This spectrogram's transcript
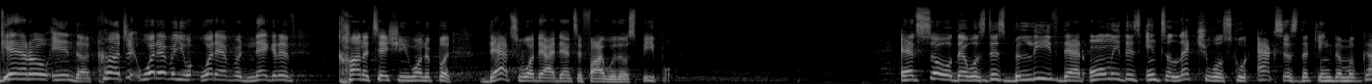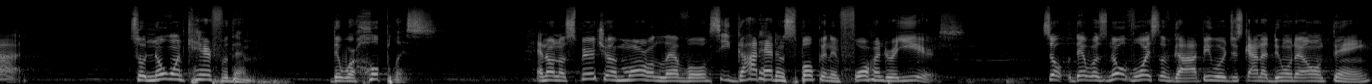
ghetto, in the country, whatever you, whatever negative connotation you want to put. That's what they identify with those people. And so there was this belief that only these intellectuals could access the kingdom of God. So no one cared for them. They were hopeless. And on a spiritual and moral level, see, God hadn't spoken in 400 years. So there was no voice of God. People were just kind of doing their own thing.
